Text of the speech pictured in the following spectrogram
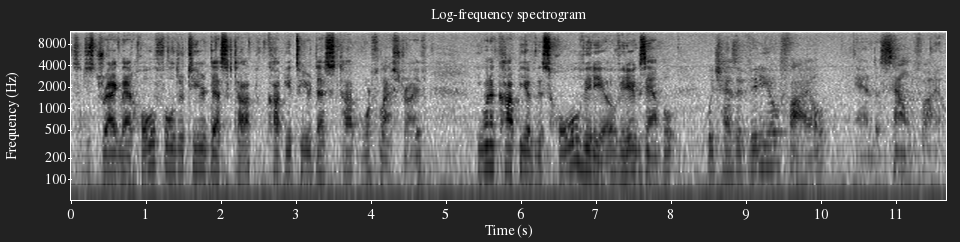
So just drag that whole folder to your desktop, copy it to your desktop or flash drive. You want a copy of this whole video, video example, which has a video file and a sound file.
